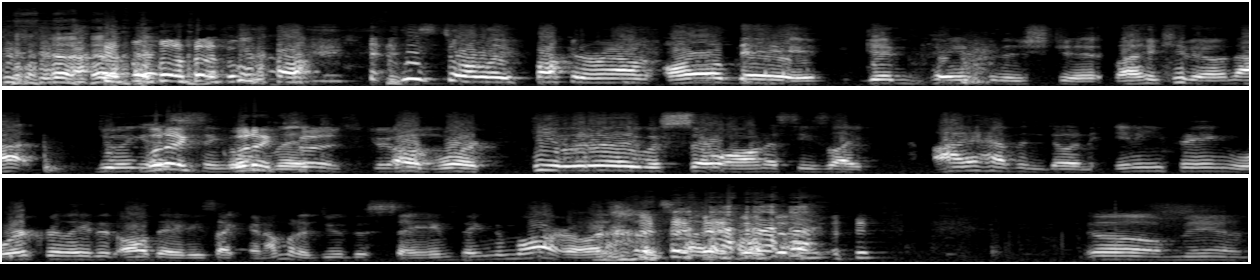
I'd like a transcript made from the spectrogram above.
You know, he's totally fucking around all day getting paid for this shit. Like, you know, not doing What a, a- single what a lick cush, of work. He literally was so honest. He's like, I haven't done anything work related all day. And he's like, and I'm going to do the same thing tomorrow. And I was like, oh man.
